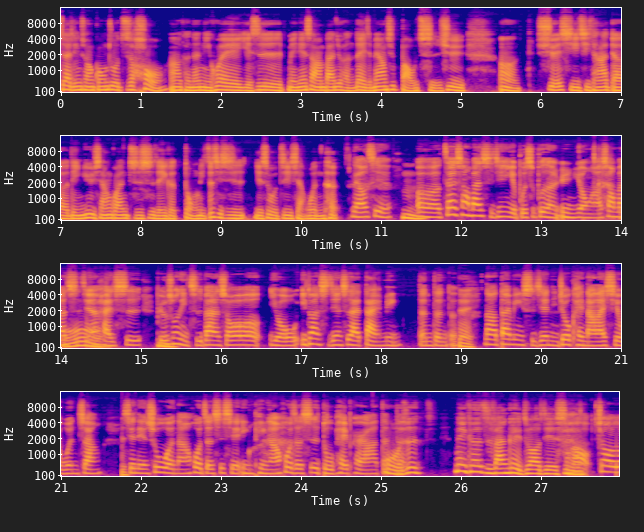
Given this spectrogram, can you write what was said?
在临床工作之后啊、可能你会也是每天上完班就很累，怎么样去保持去嗯学习其他的领域相关知识的一个动力？这其实也是我自己想问的。了解，嗯呃，在上班时间也不是不能运用啊，上班时间哦还是，比如说你值班的时候有一段时间是在待命等等的，对，那待命时间你就可以拿来写文章、写脸书文啊，或者是写影评啊，或者是读 paper 啊等等。我是内科值班可以做到这些事吗？就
